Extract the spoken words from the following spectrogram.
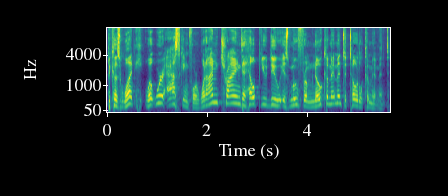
Because what, what we're asking for, what I'm trying to help you do is move from no commitment to total commitment.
